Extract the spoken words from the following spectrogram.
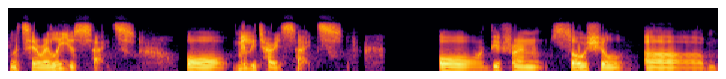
let's say, religious sites or military sites or different social, um,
